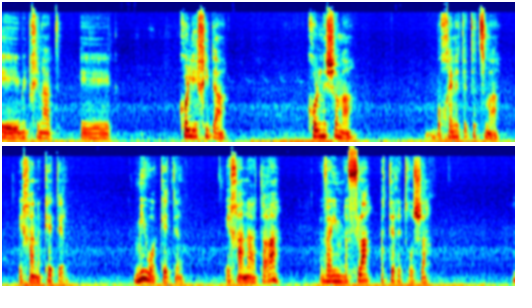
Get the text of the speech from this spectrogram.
אה, מבחינת אה, כל יחידה, כל נשמה, בוחנת את עצמה, היכן הכתר, מיהו הכתר, היכן העטרה, והאם נפלה עטרת ראשה. Hmm.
